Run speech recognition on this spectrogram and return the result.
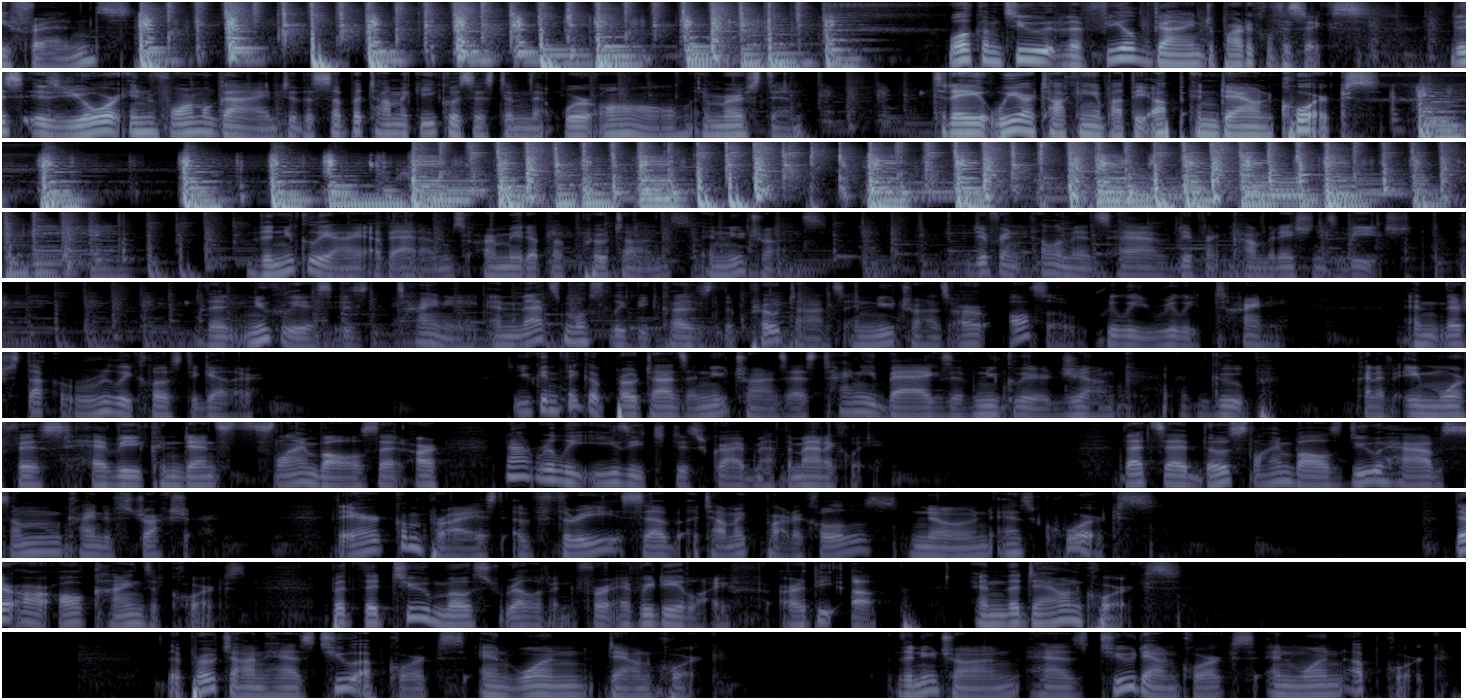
Hey, friends. Welcome to the Field Guide to Particle Physics. This is your informal guide to the subatomic ecosystem that we're all immersed in. Today, we are talking about the up and down quarks. The nuclei of atoms are made up of protons and neutrons. Different elements have different combinations of each. The nucleus is tiny, and that's mostly because the protons and neutrons are also really, really tiny, and they're stuck really close together. You can think of protons and neutrons as tiny bags of nuclear junk, or goop, kind of amorphous, heavy, condensed slime balls that are not really easy to describe mathematically. That said, those slime balls do have some kind of structure. They are comprised of three subatomic particles known as quarks. There are all kinds of quarks, but the two most relevant for everyday life are the up and the down quarks. The proton has two up quarks and one down quark. The neutron has two down quarks and one up quark.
